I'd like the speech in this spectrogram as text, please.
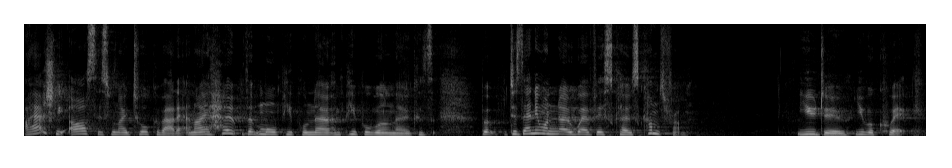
I actually ask this when I talk about it, and I hope that more people know, and people will know. Cause, but does anyone know where viscose comes from? You do. You were quick.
